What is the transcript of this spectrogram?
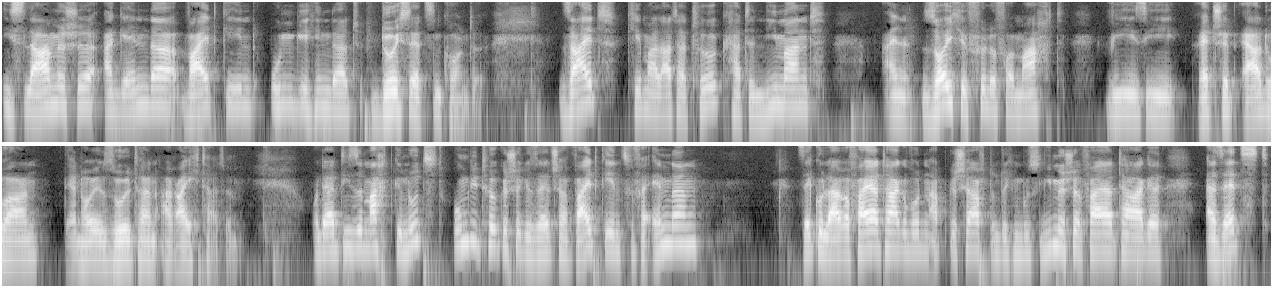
islamische Agenda weitgehend ungehindert durchsetzen konnte. Seit Kemal Atatürk hatte niemand eine solche Fülle von Macht, wie sie Recep Erdogan, der neue Sultan, erreicht hatte. Und er hat diese Macht genutzt, um die türkische Gesellschaft weitgehend zu verändern. Säkulare Feiertage wurden abgeschafft und durch muslimische Feiertage ersetzt.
